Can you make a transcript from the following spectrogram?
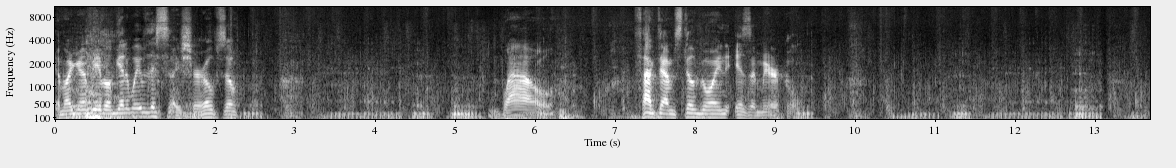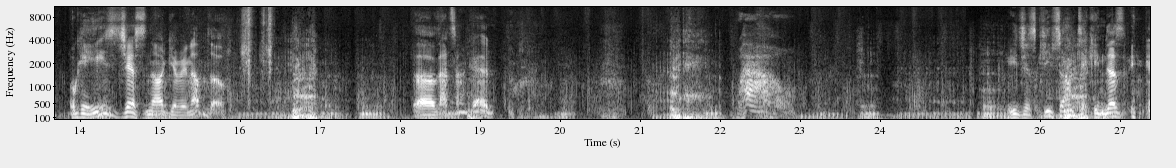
Am I going to be able to get away with this? I sure hope so. Wow. The fact that I'm still going is a miracle. Okay, he's just not giving up, though. Uh, that's not good. Wow. He just keeps on ticking, doesn't he?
